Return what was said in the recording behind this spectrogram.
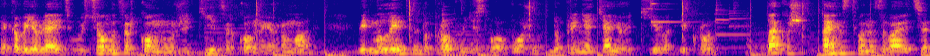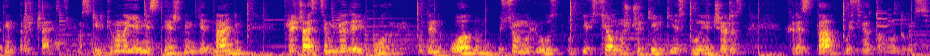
яка виявляється в усьому церковному житті церковної громади, від молитви до проповіді Слова Божого, до прийняття його тіла і крові. Також таїнство називають святим причастям, оскільки воно є містичним єднанням, причастям людей Богові, один одному, усьому людству і всьому, що тільки існує через Христа у Святому Дусі.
